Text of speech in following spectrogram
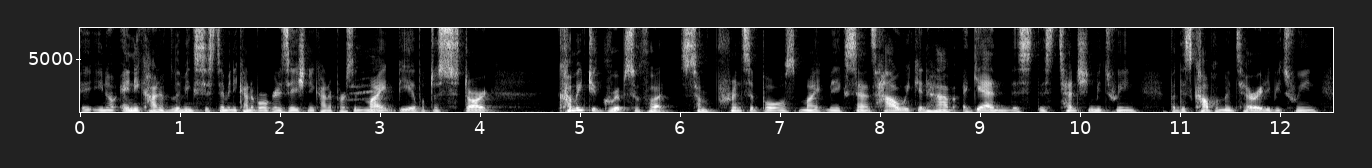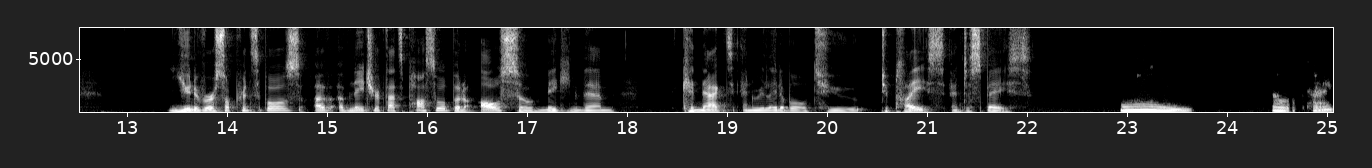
eh, you know any kind of living system, any kind of organization, any kind of person, might be able to start coming to grips with what some principles might make sense. How we can have again this this tension between, but this complementarity between universal principles of, of nature, if that's possible, but also making them connect and relatable to to place and to space. Mm. Okay.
